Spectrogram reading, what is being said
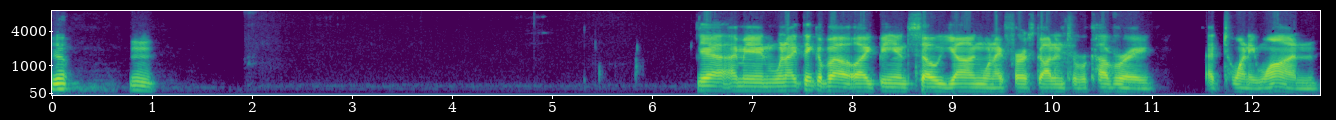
yep mm. Yeah i mean when i think about like being so young when i first got into recovery at 21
